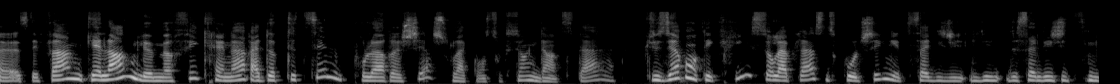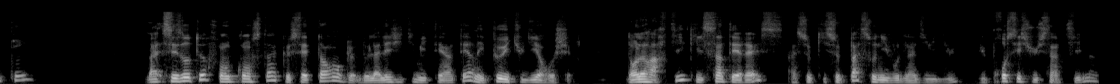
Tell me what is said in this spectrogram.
euh, Stéphane, quel angle Murphy et Krenner adoptent-ils pour leur recherche sur la construction identitaire? Plusieurs ont écrit sur la place du coaching et de sa, légitimité. Ben, ces auteurs font le constat que cet angle de la légitimité interne est peu étudié en recherche. Dans leur article, ils s'intéressent à ce qui se passe au niveau de l'individu, du processus intime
